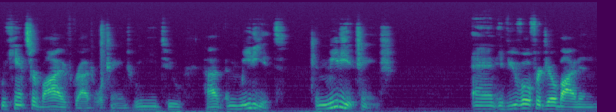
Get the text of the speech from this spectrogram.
we can't survive gradual change. We need to have immediate, immediate change. And if you vote for Joe Biden,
